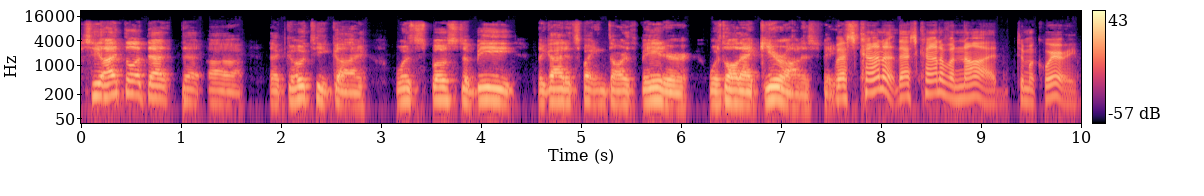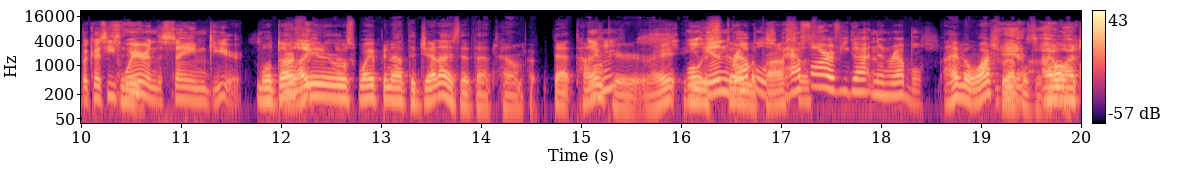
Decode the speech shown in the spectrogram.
see, I thought that that uh, that goatee guy was supposed to be the guy that's fighting Darth Vader with all that gear on his face. That's kind of that's kind of a nod to McQuarrie because he's See. wearing the same gear. Well, Darth like Vader that. was wiping out the Jedi's at that time that time Mhm. period, right? He Well, was in still the Rebels, how far have you gotten in Rebels? I haven't watched Yeah, Rebels at I all. watched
